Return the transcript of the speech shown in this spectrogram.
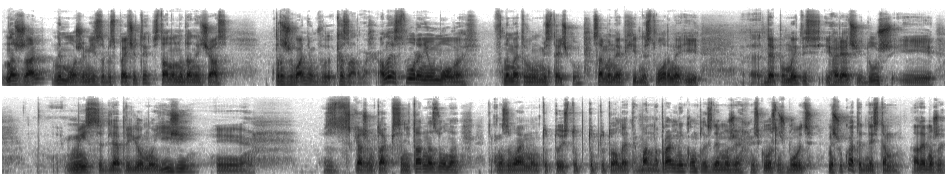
на жаль, не можемо їх забезпечити станом на даний час проживанням в казармах. Але створені умови в наметовому містечку. Саме необхідне створене і е, де помитись, і гарячий душ, і місце для прийому їжі, і, скажімо так, санітарна зона. Так називаємо, тобто, тобто туалет, банно-пральний комплекс, де може військовослужбовець не шукати десь там, але може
